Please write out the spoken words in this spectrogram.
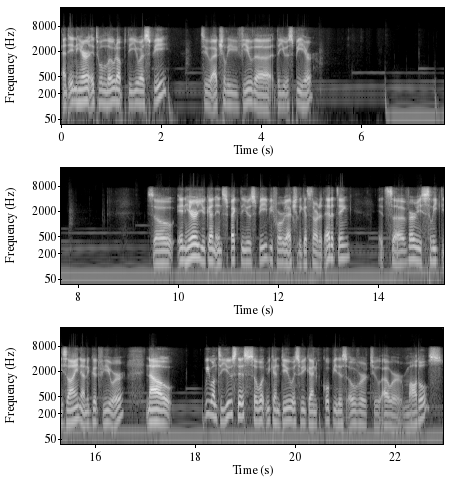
and in here it will load up the USP to actually view the, the USP here. So in here you can inspect the USP before we actually get started editing. It's a very sleek design and a good viewer. Now, we want to use this, so what we can do is we can copy this over to our models.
